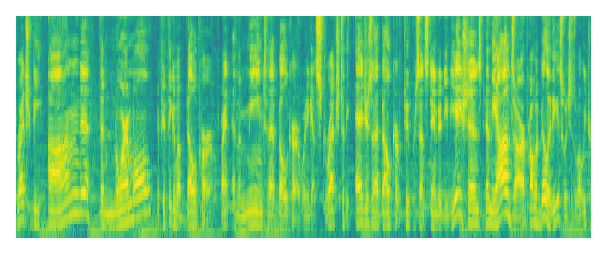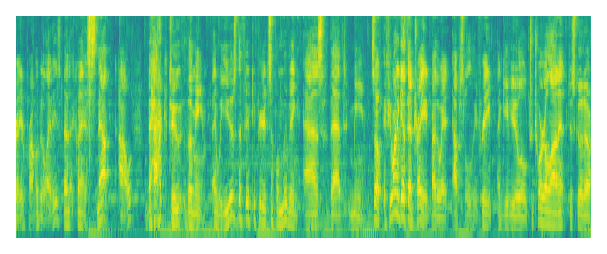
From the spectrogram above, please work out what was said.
stretched beyond the normal. If you think of a bell curve, right, and the mean to that bell curve, when you get stretched to the edges of that bell curve, 2% standard deviations, then the odds are probabilities, which is what we trade, probabilities, then it kind of snap out back to the mean. And we use the 50 period simple moving as that mean. So if you want to get that trade, by the way, absolutely free, I give you a little tutorial on it. Just go to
